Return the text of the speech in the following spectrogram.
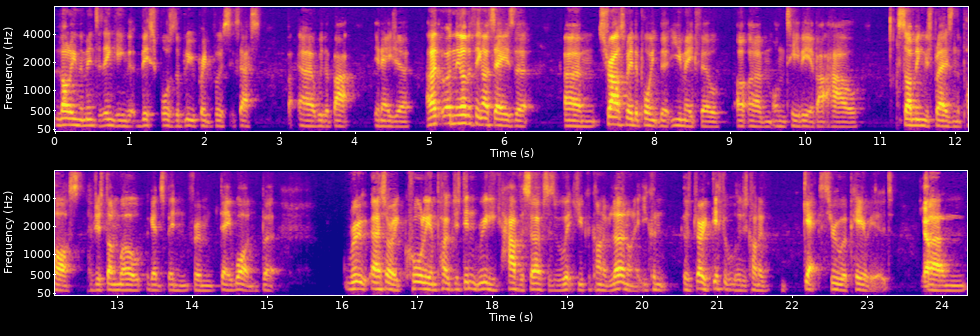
lulling them into thinking that this was the blueprint for success uh, with a bat in Asia. And, I, and, the other thing I'd say is that um, Strauss made the point that you made, Phil, uh, um, on TV about how some English players in the past have just done well against spin from day one, but Root, uh, sorry, Crawley and Pope just didn't really have the surfaces with which you could kind of learn on it. You couldn't. It was very difficult to just kind of get through a period um,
